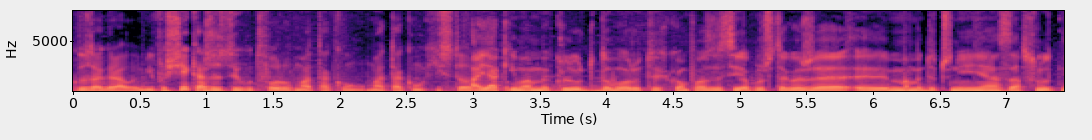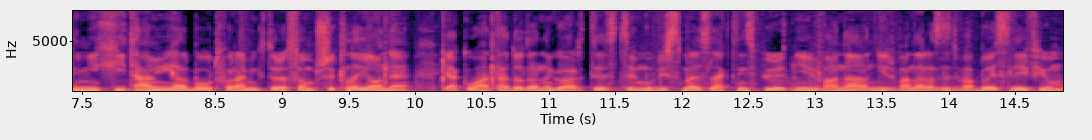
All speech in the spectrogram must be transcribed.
go zagrałem. I właściwie każdy z tych utworów ma taką, ma taką historię. A jaki mamy klucz doboru tych kompozycji, oprócz tego, że y, mamy do czynienia z absolutnymi hitami albo utworami, które są przyklejone jak łata do danego artysty? Mówisz Smells Like Teen Spirit Nirvana, Nirvana razy dwa, bo jest Lithium.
